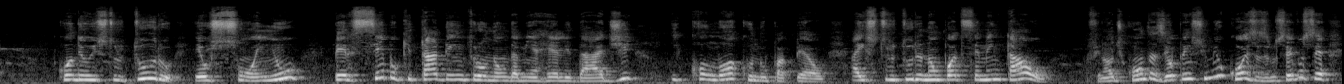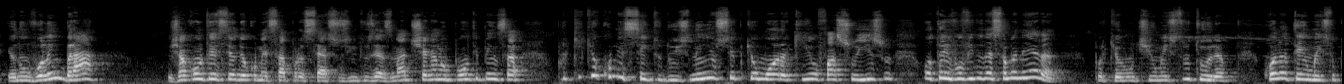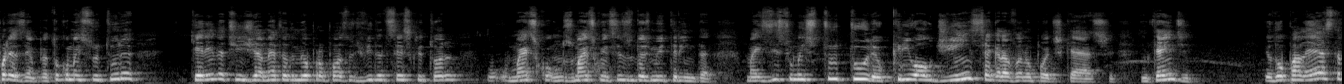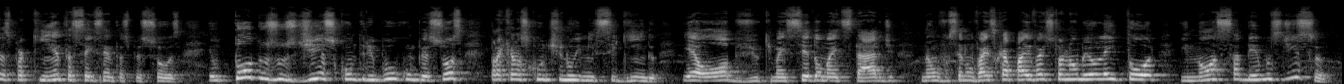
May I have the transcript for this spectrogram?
Quando eu estruturo, eu sonho, percebo o que está dentro ou não da minha realidade e coloco no papel. A estrutura não pode ser mental. Afinal de contas, eu penso em mil coisas, eu não sei você, eu não vou lembrar. Já aconteceu de eu começar processos entusiasmados, chegar num ponto e pensar: por que, que eu comecei tudo isso? Nem eu sei porque eu moro aqui, eu faço isso, ou estou envolvido dessa maneira. Porque eu não tinha uma estrutura. Quando eu tenho uma estrutura, por exemplo, eu estou com uma estrutura querendo atingir a meta do meu propósito de vida de ser escritor, o mais, um dos mais conhecidos em 2030. Mas isso é uma estrutura, eu crio audiência gravando o podcast, entende? Eu dou palestras para 500, 600 pessoas. Eu todos os dias contribuo com pessoas para que elas continuem me seguindo. E é óbvio que mais cedo ou mais tarde não, você não vai escapar e vai se tornar o meu leitor. E nós sabemos disso.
